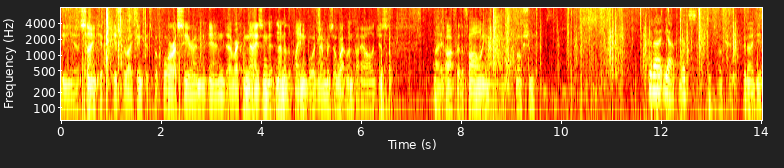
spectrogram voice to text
the uh, scientific issue, I think that's before us here, and and uh, recognizing that none of the planning board members are wetland biologists, I offer the following uh, motion. Could I, yeah, let's, Okay, good idea.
